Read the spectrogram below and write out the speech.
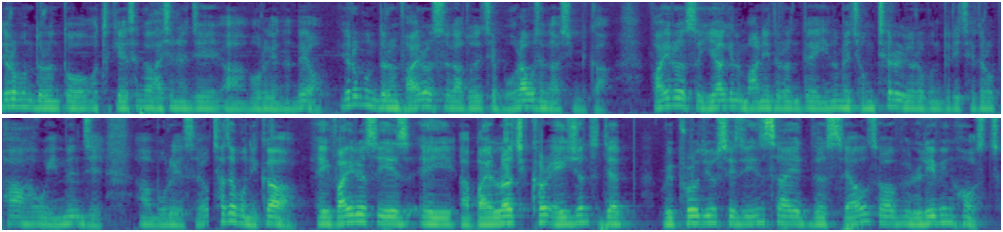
여러분들은 또 어떻게 생각하시는지 아, 모르겠는데요. 여러분들은 바이러스가 도대체 뭐라고 생각하십니까? 바이러스 이야기는 많이 들었는데 이놈의 정체를 여러분들이 제대로 파악하고 있는지 아, 모르겠어요. 찾아보니까 A virus is a biological agent that reproduces inside the cells of living host.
